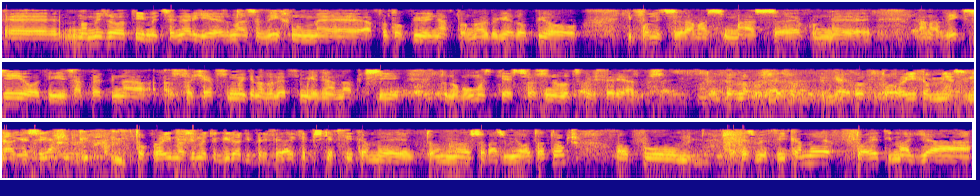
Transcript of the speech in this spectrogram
Ε, νομίζω ότι με τις ενέργειές μας δείχνουμε αυτό το οποίο είναι αυτονόητο για το οποίο οι πολίτες της δράμας μας έχουν ε, αναδείξει ότι θα πρέπει να στοχεύσουμε και να δουλέψουμε για την ανάπτυξη του νομού μας και στο σύνολο της περιφέρειάς μας. Θέλω να προσθέσω, παιδιά, εδώ το πρωί είχαμε μια συνάντηση το πρωί μαζί με τον κύριο Αντιπεριφερειάρχη και επισκεφθήκαμε τον Σεβασμιότατο όπου δεσμευθήκαμε το αίτημα για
